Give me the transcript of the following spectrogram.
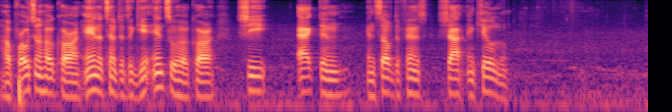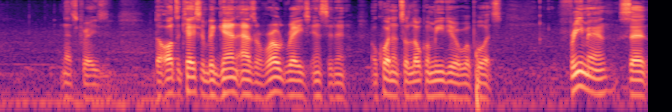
approaching her car and attempting to get into her car, she, acting in self defense, shot and killed him. That's crazy. The altercation began as a road rage incident, according to local media reports. Freeman said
